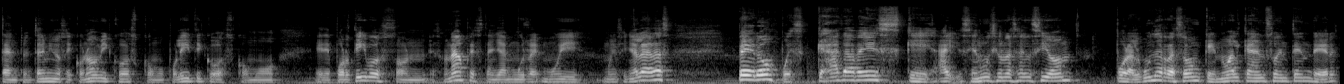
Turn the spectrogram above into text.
tanto en términos económicos como políticos, como eh, deportivos, son, son amplias, están ya muy, muy, muy señaladas. Pero, pues cada vez que se anuncia una sanción, por alguna razón que no alcanzo a entender,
